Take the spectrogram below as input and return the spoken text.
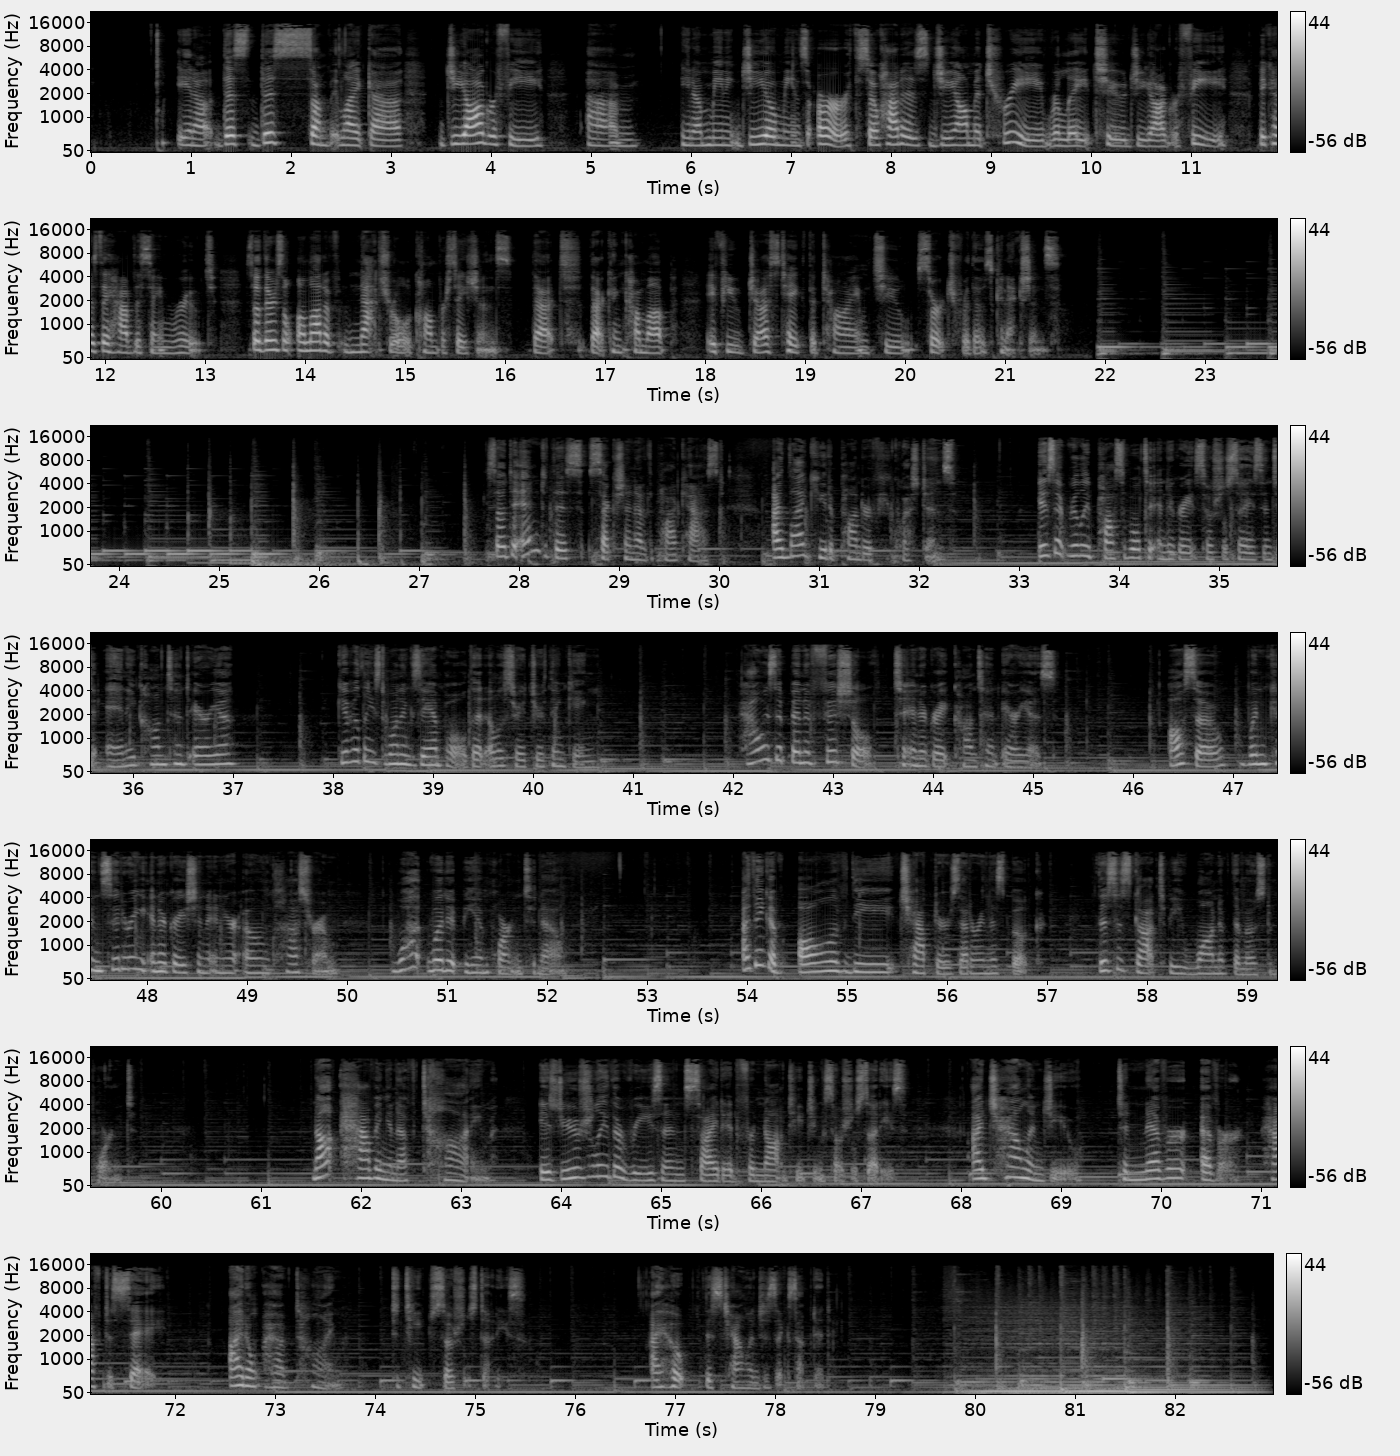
you know this this something like uh, geography um, you know meaning geo means earth. So how does geometry relate to geography? Because they have the same root. So there's a, a lot of natural conversations that that can come up if you just take the time to search for those connections. So, to end this section of the podcast, I'd like you to ponder a few questions. Is it really possible to integrate social studies into any content area? Give at least one example that illustrates your thinking. How is it beneficial to integrate content areas? Also, when considering integration in your own classroom, what would it be important to know? I think of all of the chapters that are in this book, this has got to be one of the most important. Not having enough time is usually the reason cited for not teaching social studies. I challenge you to never, ever have to say, I don't have time to teach social studies. I hope this challenge is accepted.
